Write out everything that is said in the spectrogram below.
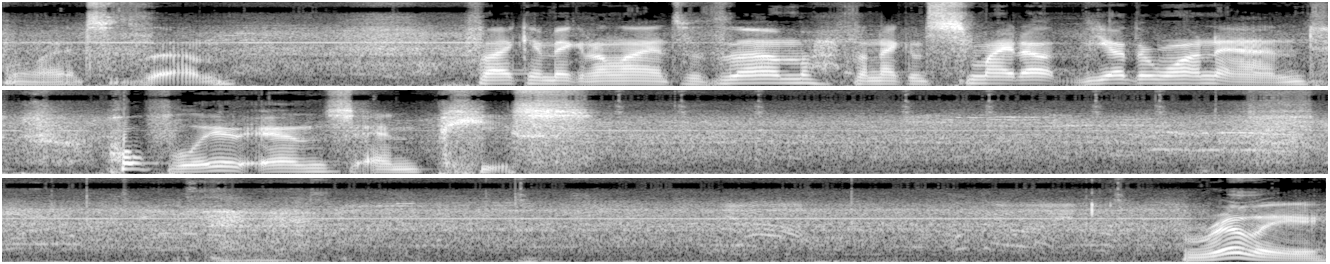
alliance with them. If I can make an alliance with them, then I can smite out the other one and hopefully it ends in peace. Really?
